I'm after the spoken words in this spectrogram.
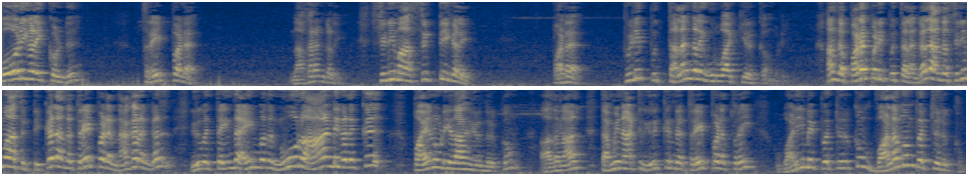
கோடிகளை கொண்டு திரைப்பட நகரங்களை சினிமா சிட்டிகளை பட பிடிப்பு தளங்களை உருவாக்கி இருக்க முடியும். அந்த படப்பிடிப்பு தலங்கள் அந்த சினிமா சிட்டிகள் அந்த திரைப்பட நகரங்கள் இருபத்தைந்து ஐம்பது நூறு ஆண்டுகளுக்கு பயனுடையதாக இருந்திருக்கும். அதனால் தமிழ்நாட்டில் இருக்கின்ற திரைப்படத்துறை வலிமை பெற்றிருக்கும் வளமும் பெற்றிருக்கும்.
